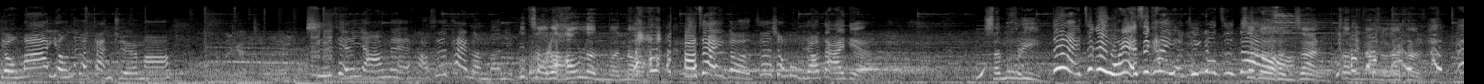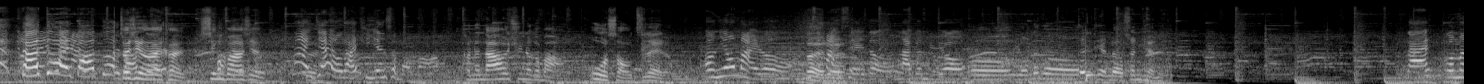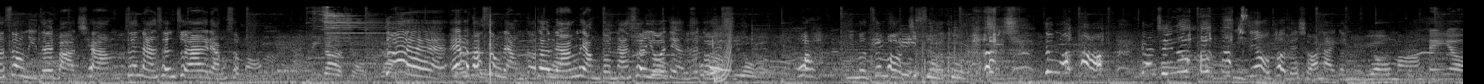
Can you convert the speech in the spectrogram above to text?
有吗？有那个感觉吗？石田雅美，好，是不是太冷门？你你走的好冷门哦。好，再一个，这个胸部比较大一点。神木力。对，这个我也是看眼睛就知道。这个很赞，照片大家有在看。答对，答对。最近很爱看，新发现。那你今天有来体验什么吗？可能大家会去那个吧，握手之类的。哦，你有买了？你是买谁的？哪个女优？呃，有那个森田的森田，来，我们送你这把枪，这男生最爱量什么？比大小，对，哎，要不要送两个？这量两个男生有点那个，哇，你们这么速度，这么好，感情那么好。你今天有特别喜欢哪个女优吗？没有，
